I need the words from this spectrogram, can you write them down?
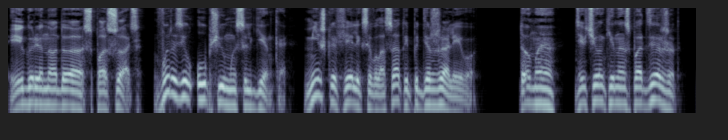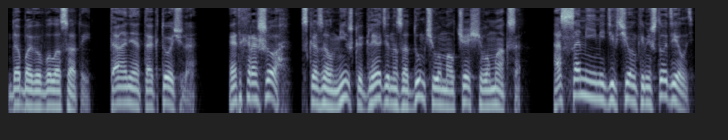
«Игоря надо спасать», – выразил общую мысль Генка. Мишка, Феликс и Волосатый поддержали его. «Думаю, девчонки нас поддержат», — добавил волосатый. «Таня, так точно». «Это хорошо», — сказал Мишка, глядя на задумчиво молчащего Макса. «А с самими девчонками что делать?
